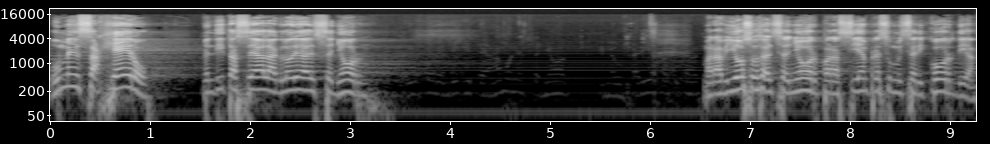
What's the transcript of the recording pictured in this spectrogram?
un mensajero Bendita sea la gloria del Señor. Maravilloso es el Señor, para siempre su misericordia.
